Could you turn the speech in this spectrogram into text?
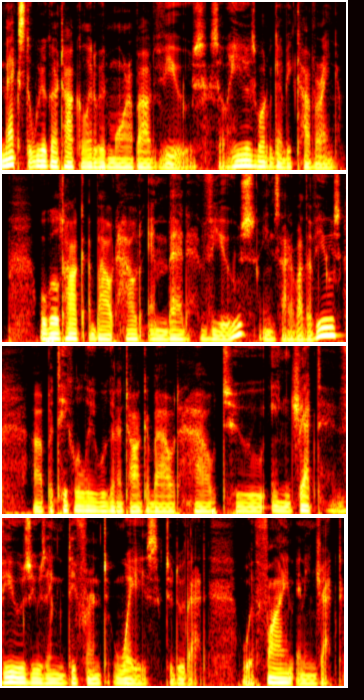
Next, we're going to talk a little bit more about views. So here's what we're going to be covering. We will talk about how to embed views inside of other views. Uh, particularly, we're going to talk about how to inject views using different ways to do that with find and inject.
